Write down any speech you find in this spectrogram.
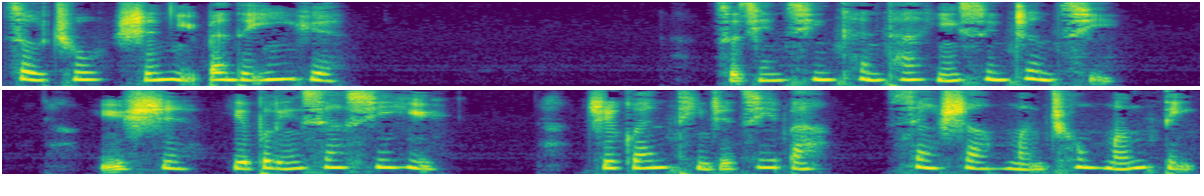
奏出神女般的音乐。左千青看他银杏正起，于是也不怜香惜玉，只管挺着鸡巴向上猛冲猛顶，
